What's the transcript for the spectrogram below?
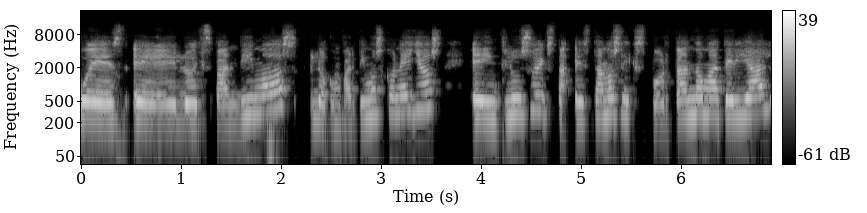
pues eh, lo expandimos, lo compartimos con ellos e incluso estamos exportando material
